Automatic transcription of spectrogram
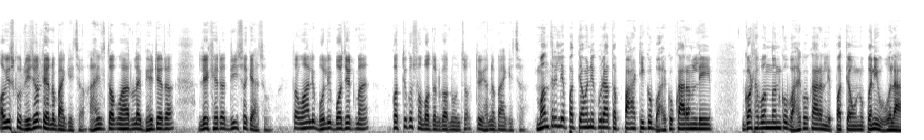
अब यसको रिजल्ट हेर्नु बाँकी छ। हामीले त उहाँहरूलाई भेटेर लेखेर दिइसकेका छौँ। तर उहाँले भोलि बजेटमा कतिको सम्बोधन गर्नुहुन्छ त्यो हेर्न बाँकी छ। मन्त्रीले पत्याउने कुरा त पार्टीको भएको कारणले गठबन्धनको भएको कारणले पत्याउनु पनि होला।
